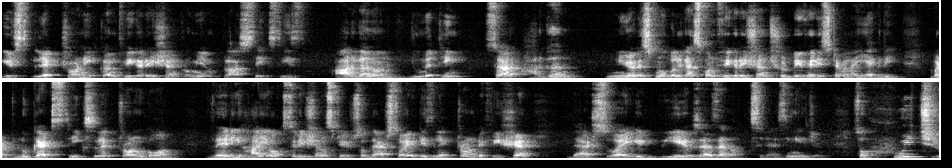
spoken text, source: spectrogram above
its electronic configuration chromium plus 6 is argon only. You may think sir argon nearest noble gas configuration should be very stable. I agree. But look at 6 electron gone very high oxidation state. So that's why it is electron deficient. That's why it behaves as an oxidizing agent. So which,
